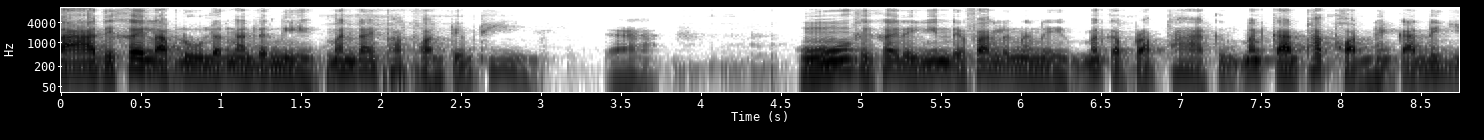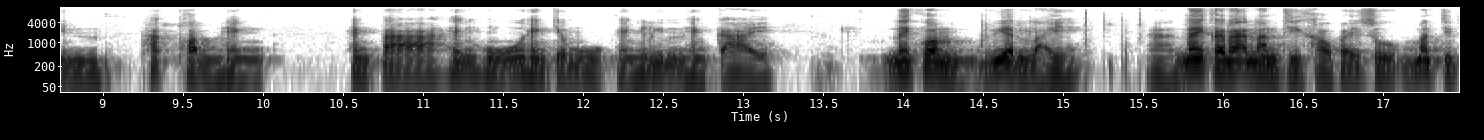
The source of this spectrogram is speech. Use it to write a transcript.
ตาที่เคยรับรู้เรื่องนั้นเรื่องนี้ มันได้พักผ่อนเต็มที่หูที่เคยได้ยินได้ฟังเรื่องนั้นนี่มันก็ปรับธาตุคือมันการพักผ่อนแห่งการได้ยิน พักผ่อนแห่งแห่งตา แห่งหู แห่งจมูก แห่งลิ้น แห่งกาย ในความเวียนไหลในขณะนั้นที่เขาไปสู่มันจิต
